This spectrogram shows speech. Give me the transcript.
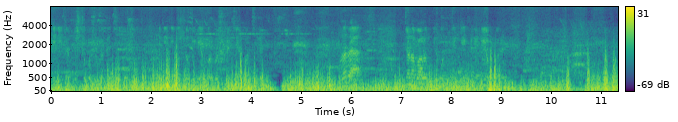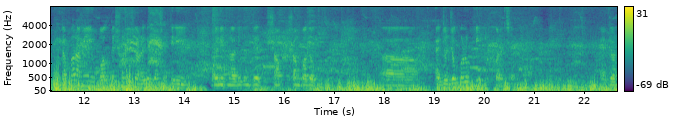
তিনি তার পৃষ্ঠপোষকতা ছিলেন তিনি দিগন্ত মিডিয়া কর্পোরেশনের চেয়ারম্যান ছিলেন ওনারা জনাব আলমগীর মহিউদ্দিনকে এখানে নিয়োগ করেন তখন আমি বলতে শুনেছি অনেকের কাছে তিনি দৈনিক নয়াদিগন্তের সম্পাদক একজন যোগ্য লোকই করেছেন। একজন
